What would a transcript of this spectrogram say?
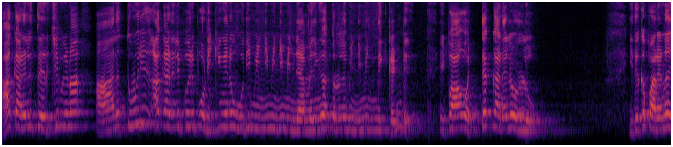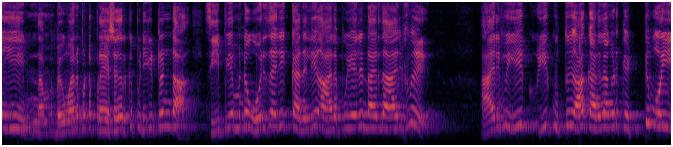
ആ കനൽ തെറിച്ച് വീണ ആലത്തൂര് ആ കനലിപ്പോൾ ഒരു പൊടിക്ക് ഇങ്ങനെ ഊതി മിന്നി മിന്നി മിന്നാമനിങ് അത്രയുള്ള മിന്നി മിന്നി നിൽക്കണ്ട് ഇപ്പോൾ ആ ഒറ്റ കനലുള്ളൂ ഇതൊക്കെ പറയണ ഈ ബഹുമാനപ്പെട്ട പ്രേക്ഷകർക്ക് പിടികിട്ടണ്ട. സി പി എമ്മിന്റെ ഒരു തരി കനൽ ആലപ്പുഴയിൽ ഉണ്ടായിരുന്ന ആരിഫ്. ആരിഫ് ഈ ഈ കുത്ത് ആ കനൽ അങ്ങോട്ട് കെട്ടുപോയി.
